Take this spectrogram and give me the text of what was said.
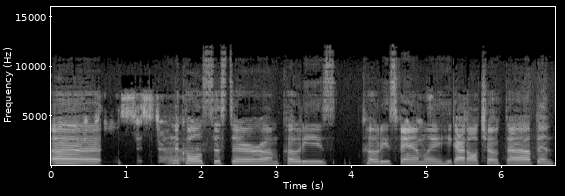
Uh, Nicole's sister. Nicole's sister, um, Cody's Cody's family. He got all choked up, and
